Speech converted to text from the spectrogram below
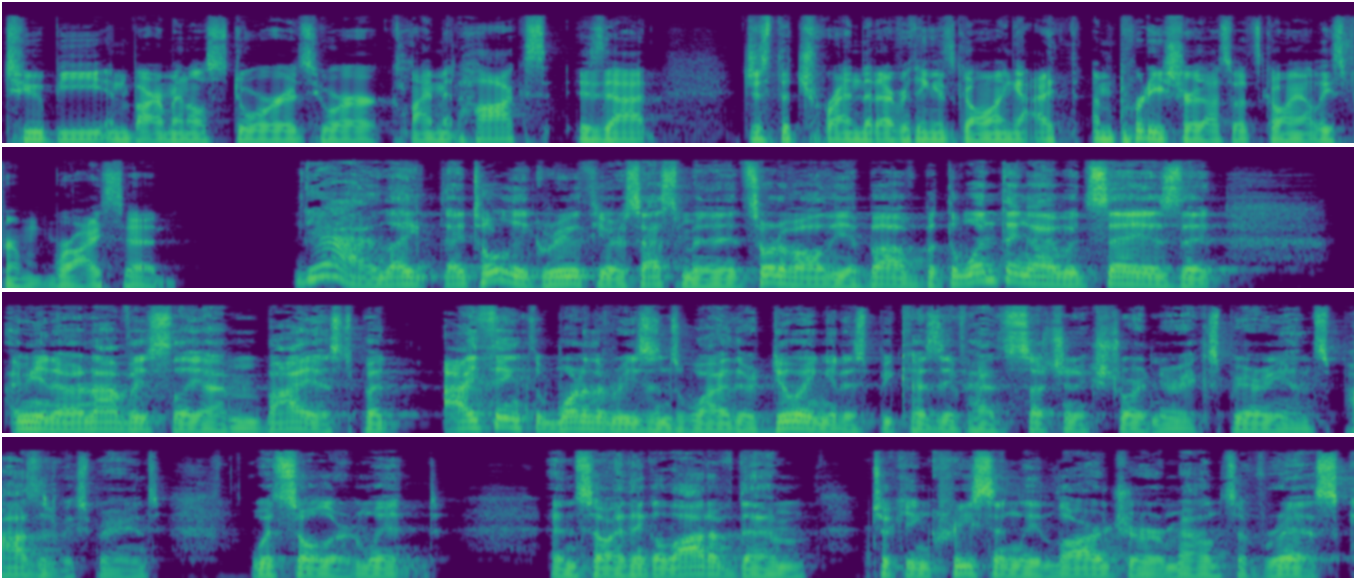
to be environmental stewards who are climate hawks? Is that just the trend that everything is going? I, I'm pretty sure that's what's going, at least from where I sit. Yeah, like I totally agree with your assessment. It's sort of all the above. But the one thing I would say is that, I mean, and obviously I'm biased, but I think that one of the reasons why they're doing it is because they've had such an extraordinary experience, positive experience with solar and wind. And so I think a lot of them took increasingly larger amounts of risk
